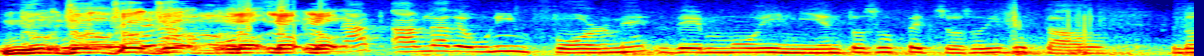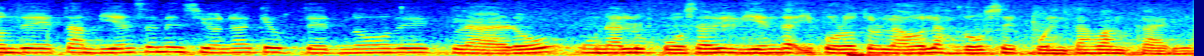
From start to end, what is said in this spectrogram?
No, yo, yo, yo, lo- lo- lo- CELAC habla de un informe de movimiento sospechoso, diputado, donde también se menciona que usted no declaró una lujosa vivienda y por otro lado las 12 cuentas bancarias.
